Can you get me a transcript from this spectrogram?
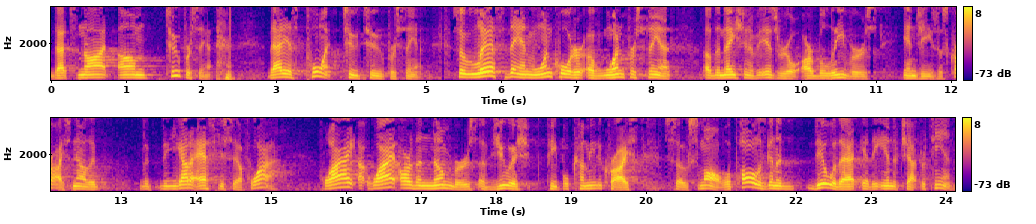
That's not um, 2%. that is 0.22%. So, less than one quarter of 1% of the nation of Israel are believers in Jesus Christ. Now, the, the, you got to ask yourself, why? Why, uh, why are the numbers of Jewish people coming to Christ so small? Well, Paul is going to deal with that at the end of chapter 10.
